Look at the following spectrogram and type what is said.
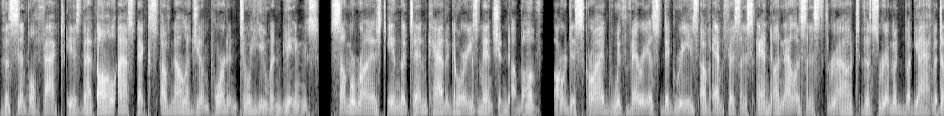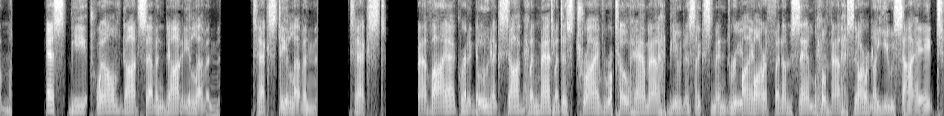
The simple fact is that all aspects of knowledge important to human beings, summarized in the ten categories mentioned above, are described with various degrees of emphasis and analysis throughout the Srimad Bhagavatam. SB 12.7.11. Text 11. Text. Avyakritagunak saghan matatas trivrato buddhas exmendriarthanam sambhavah sarga usayate.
